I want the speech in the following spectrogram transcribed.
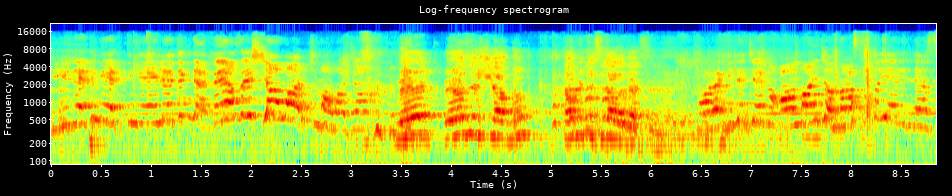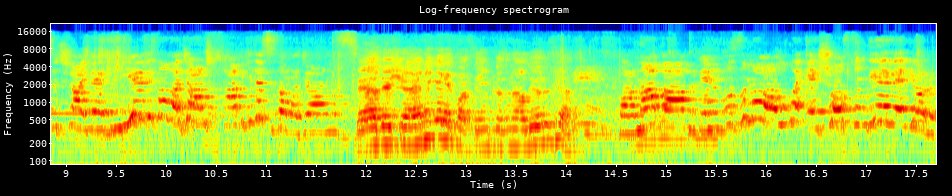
İyi dedin ettin eyledin de beyaz eşyalar kim alacak? Ne? Beyaz eşya mı? Tabii ki siz alacaksınız. Para gideceğimi anlayınca nasıl da yerinden sıçrayıverdi. Niye biz alacağımız? Tabii ki de siz alacağınız. Beyaz eşyaya ne gerek var? Senin kızını alıyoruz ya. Bana bak ben kızımı oğlumu eş olsun diye veriyorum.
